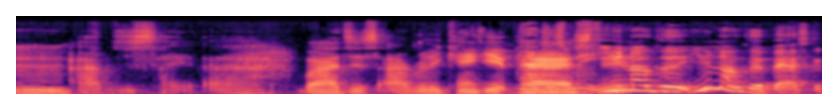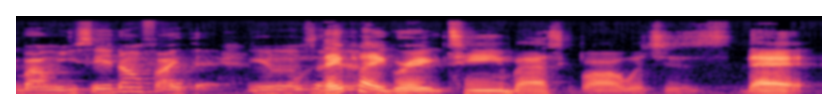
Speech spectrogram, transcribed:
Mhm. I'm just like, ah, but I just I really can't get past mean, it. you know good. You know good basketball when you see it. Don't fight that. You know what I'm saying? they play great team basketball, which is that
